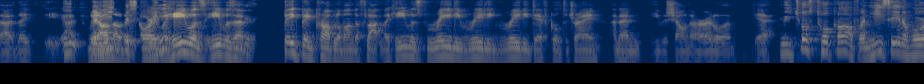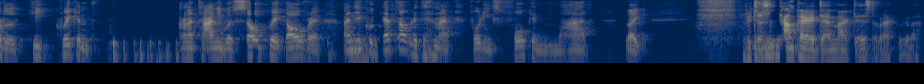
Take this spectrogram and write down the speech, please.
uh, like he- uh, we all know the story, but he- was he was a big big problem on the flat. Like he was really really really difficult to train, and then he was showing the hurdle, and yeah, He just took off when he seen a hurdle. He quickened, and he was so quick over it. And you Mm. could get that with a Denmark, but he's fucking mad. Like we just compared Denmark to Istabraq. Look at that.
